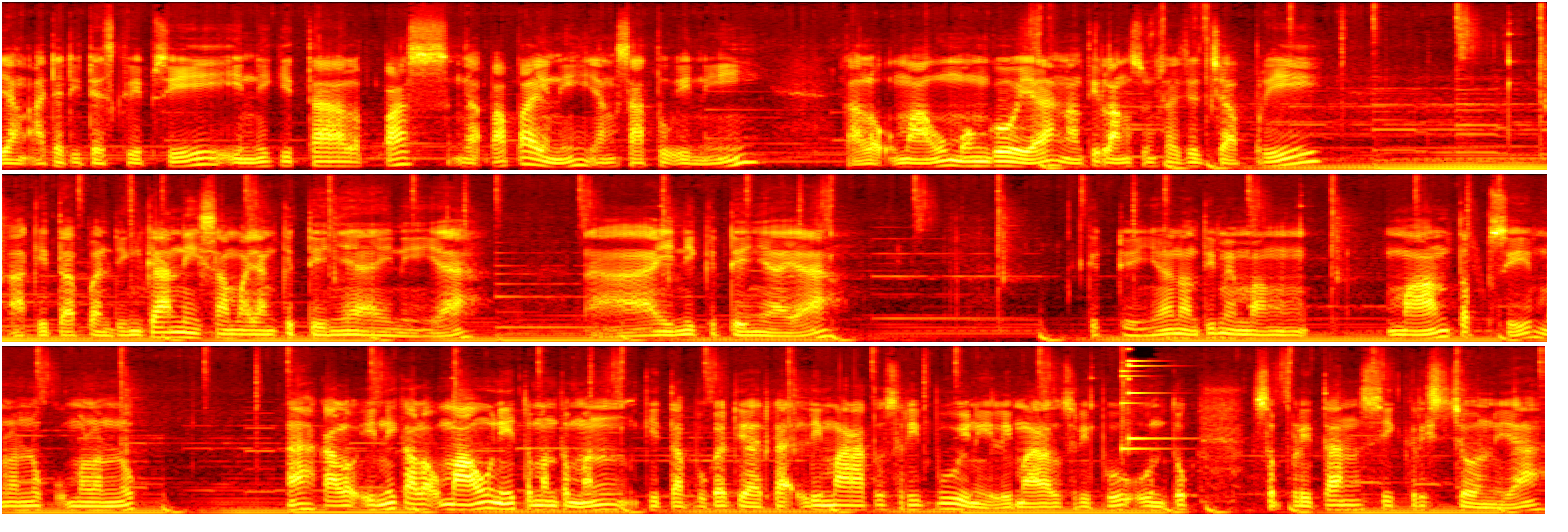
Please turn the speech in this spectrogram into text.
yang ada di deskripsi. Ini kita lepas nggak apa-apa ini yang satu ini. Kalau mau monggo ya nanti langsung saja japri Nah kita bandingkan nih sama yang gedenya ini ya. Nah ini gedenya ya. Gedenya nanti memang mantep sih melenuk-melenuk Nah kalau ini kalau mau nih teman-teman kita buka di harga 500.000 ini 500.000 untuk splitan si Chris John ya.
